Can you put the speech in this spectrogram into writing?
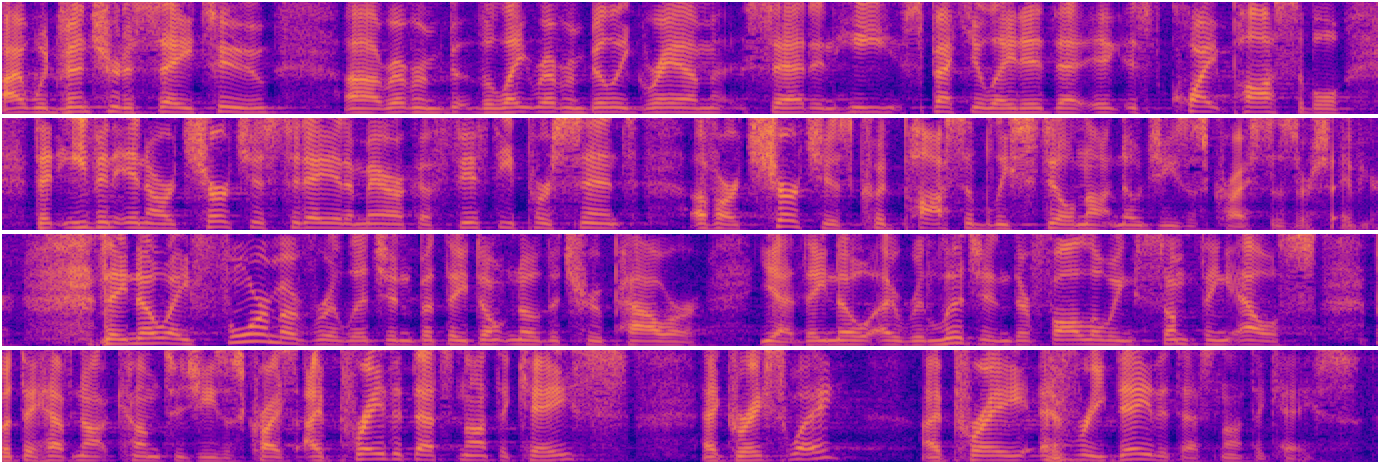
I would venture to say, too, uh, Reverend, the late Reverend Billy Graham said, and he speculated that it is quite possible that even in our churches today in America, 50% of our churches could possibly still not know Jesus Christ as their Savior. They know a form of religion, but they don't know the true power yet. They know a religion, they're following something else, but they have not come to Jesus Christ. I pray that that's not the case at Graceway. I pray every day that that's not the case.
